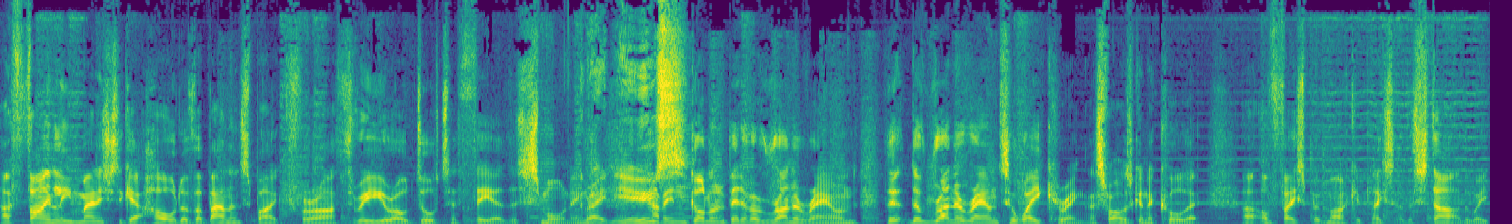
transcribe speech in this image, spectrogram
I finally managed to get hold of a balance bike for our three-year-old daughter Thea this morning. Great news. Having gone on a bit of a run around, the, the run around to Wakering, that's what I was going to call it, uh, on Facebook Marketplace at the start of the week.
